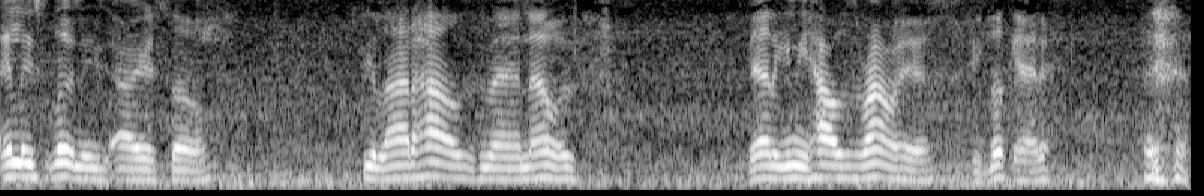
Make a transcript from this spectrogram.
they live in these areas. So it's be a lot of houses, man. That was barely any houses around here if you look at it.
